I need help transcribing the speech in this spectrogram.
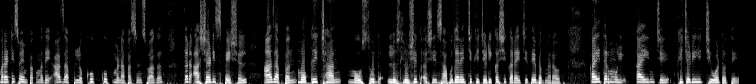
मराठी स्वयंपाकमध्ये आज आपलं खूप खूप मनापासून स्वागत. तर आषाढी स्पेशल आज आपण मोकळी छान मौसूद लुसलुशीत अशी साबुदाण्याची खिचडी कशी करायची ते बघणार आहोत. काही तर मुल काहींचे खिचडी ही चिवट होते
